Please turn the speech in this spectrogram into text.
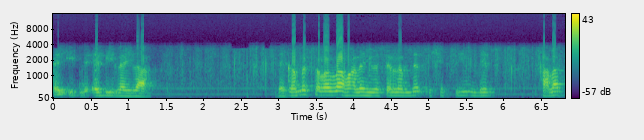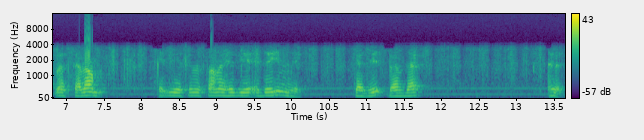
Ey İbni Ebi Leyla Peygamber sallallahu aleyhi ve sellem'den işittiğim bir salat ve selam hediyesini sana hediye edeyim mi? dedi. Ben de evet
